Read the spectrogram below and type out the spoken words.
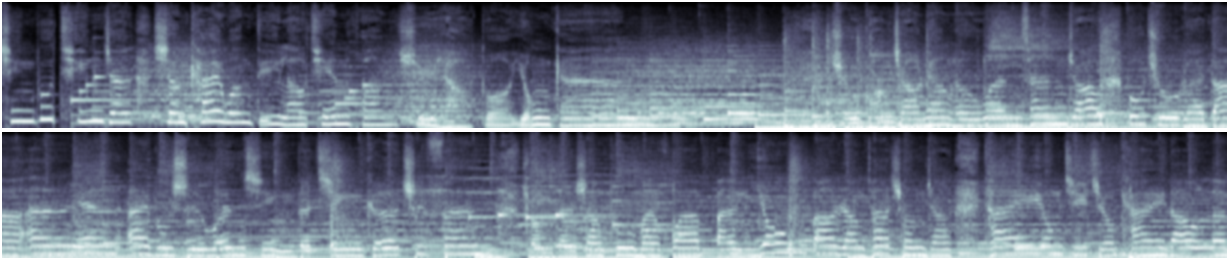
情不停站，想开往地老天荒，需要多勇敢。出个答案。恋爱不是温馨的请客吃饭，床单上铺满花瓣，拥抱让它成长。太拥挤就开到了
